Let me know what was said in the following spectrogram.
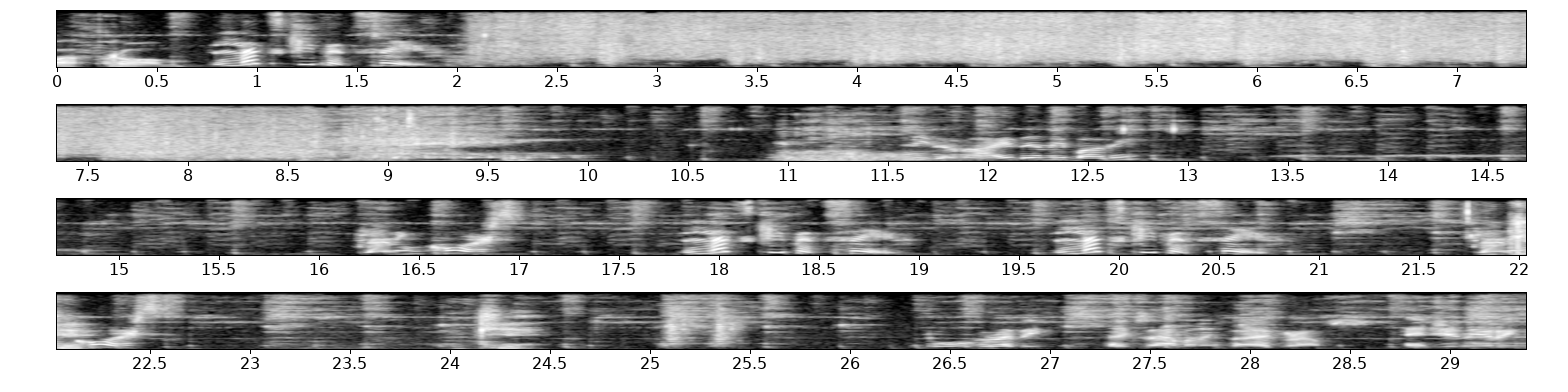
วะพร้อม Let's keep it safe. Need a ride, anybody? Planning course. Let's keep it safe. Let's keep it safe. Planning Okay. course. Okay. Tools ready. Examining diagrams. Engineering.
